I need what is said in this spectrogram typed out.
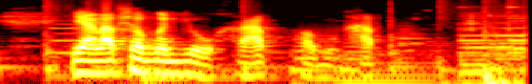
ยังรับชมกันอยู่ครับขอบคุณครับ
